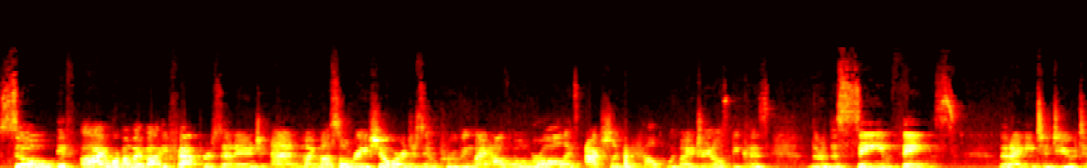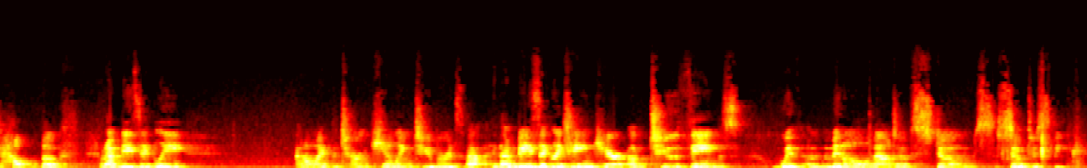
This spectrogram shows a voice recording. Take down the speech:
So if I work on my body fat percentage and my muscle ratio are just improving my health overall, it's actually gonna help with my adrenals because they're the same things that I need to do to help both. But I'm basically, I don't like the term killing two birds. Uh, I'm basically taking care of two things with a minimal amount of stones, so to speak.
